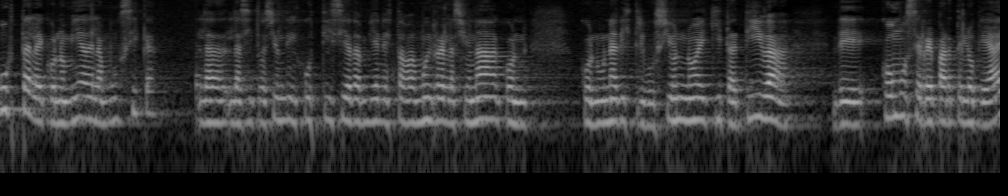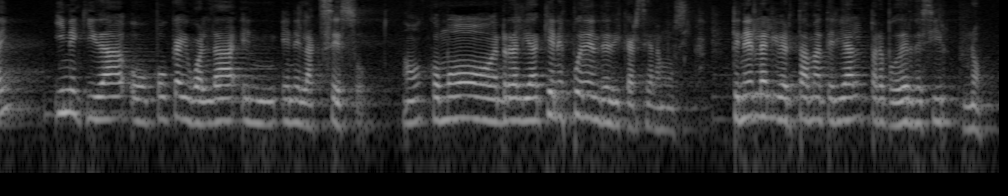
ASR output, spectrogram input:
justa la economía de la música. La, situación de injusticia también estaba muy relacionada con, con una distribución no equitativa de cómo se reparte lo que hay, inequidad o poca igualdad en, en el acceso, ¿no? Cómo en realidad quienes pueden dedicarse a la música. Tener la libertad material para poder decir no.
